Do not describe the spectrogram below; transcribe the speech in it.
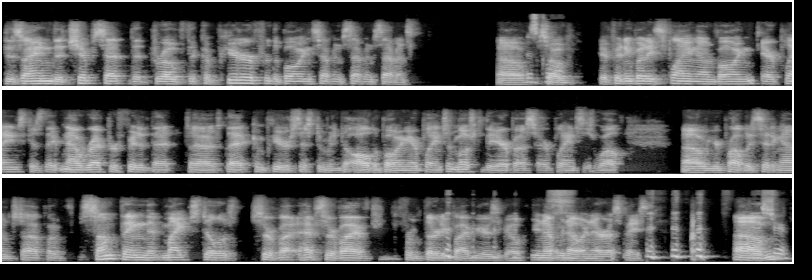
designed the chipset that drove the computer for the Boeing 777. Uh, cool. So if anybody's flying on Boeing airplanes, because they've now retrofitted that uh, that computer system into all the Boeing airplanes and most of the Airbus airplanes as well, uh, you're probably sitting on top of something that might still have, survived have survived from 35 years ago. You never know in aerospace. Um.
